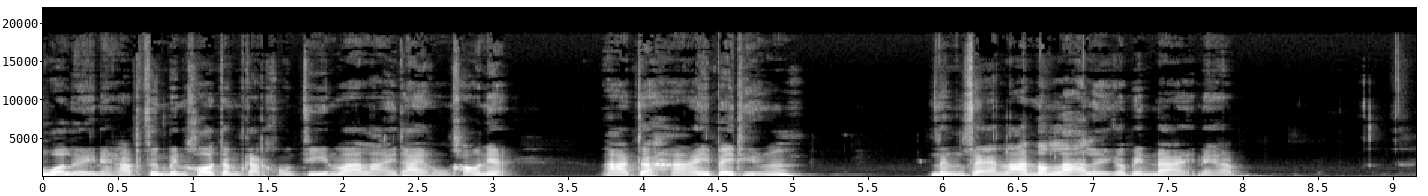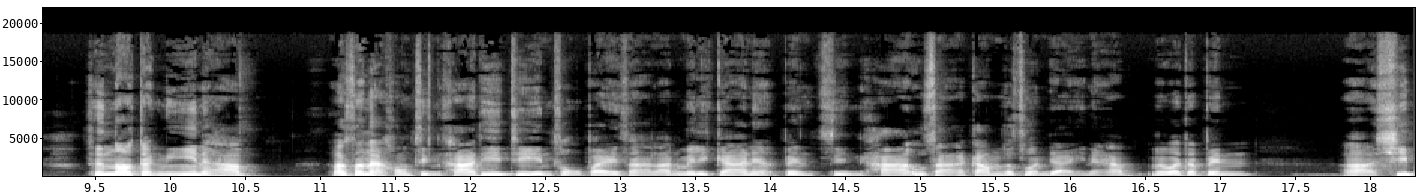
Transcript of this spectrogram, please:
ตัวเลยนะครับ ซึ่งเป็นข้อจำกัดของจีนว่ารายได้ของเขาเนี่ยอาจจะหายไปถึง1แสนล้านดอลลาร์เลยก็เป็นได้นะครับ ซึ่งนอกจากนี้นะครับ ลักษณะของสินค้าที่จีนส่งไปสหรัฐอเมริกาเนี่ยเป็นสินค้าอุตสาหกรรมซะส่วนใหญ่นะครับ ไม่ว่าจะเป็นชิป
